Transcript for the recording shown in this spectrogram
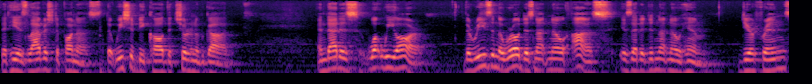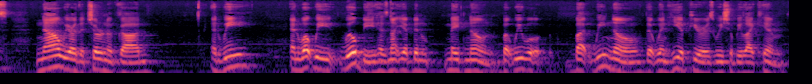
that he has lavished upon us, that we should be called the children of God. And that is what we are. The reason the world does not know us is that it did not know him. Dear friends, now we are the children of God, and we and what we will be has not yet been made known, but we will but we know that when he appears we shall be like him,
